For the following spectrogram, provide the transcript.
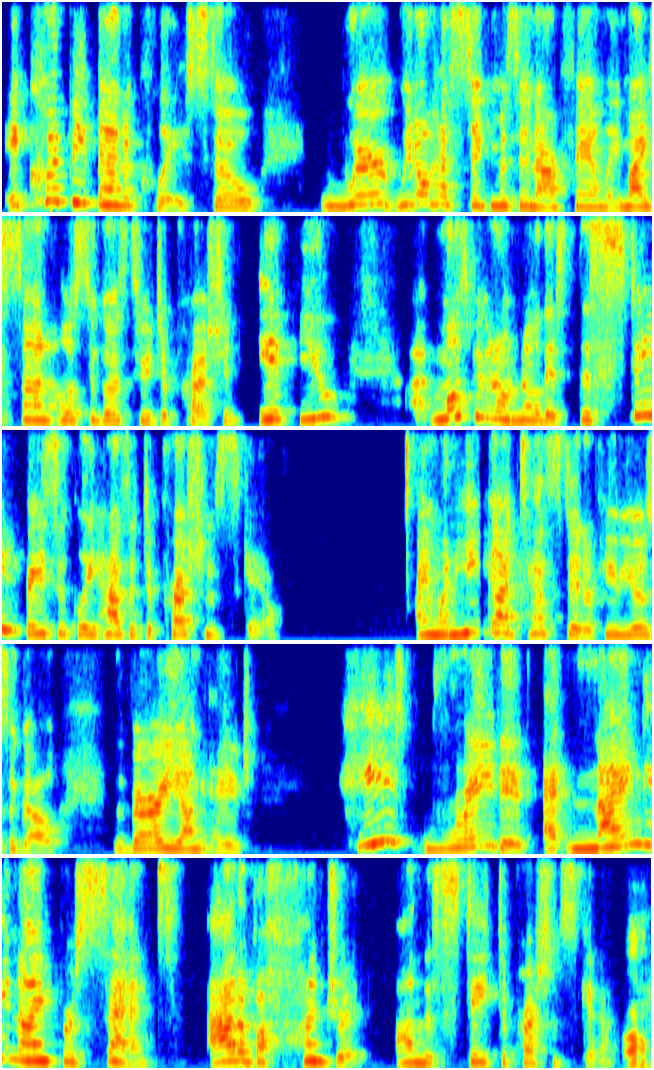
It could be medically. So we're we don't have stigmas in our family. My son also goes through depression. If you uh, most people don't know this, the state basically has a depression scale. And when he got tested a few years ago, a very young age, he's rated at 99% out of 100 on the state depression scale. Wow.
